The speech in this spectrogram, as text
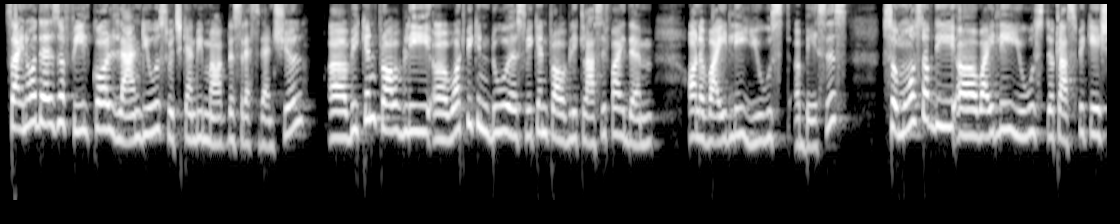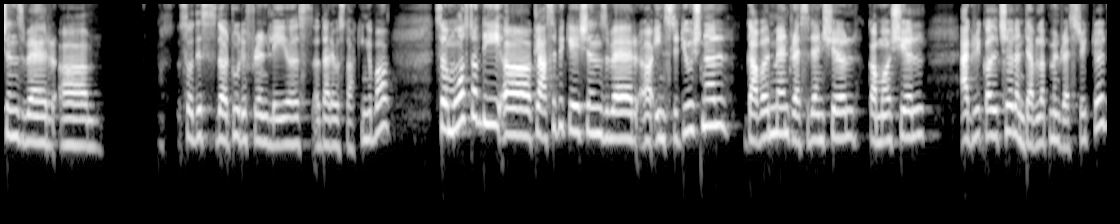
So I know there's a field called land use, which can be marked as residential uh, we can probably, uh, what we can do is we can probably classify them on a widely used uh, basis. So most of the uh, widely used classifications were, um, so this is the two different layers that I was talking about. So most of the uh, classifications were uh, institutional, government, residential, commercial, agriculture, and development restricted.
